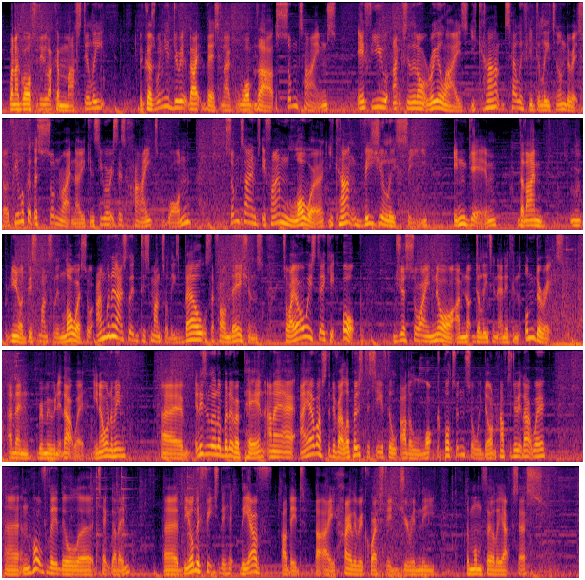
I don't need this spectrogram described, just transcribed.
when I go to do like a mass delete. Because when you do it like this, and I want that, sometimes if you actually don't realize, you can't tell if you're deleting under it. So if you look at the sun right now, you can see where it says height 1. Sometimes if I'm lower, you can't visually see in-game that I'm you know, dismantling lower. So I'm going to actually dismantle these belts, the foundations. So I always take it up just so I know I'm not deleting anything under it and then removing it that way. You know what I mean? Um, it is a little bit of a pain, and I, I have asked the developers to see if they'll add a lock button so we don't have to do it that way. Uh, and hopefully they'll uh, take that in. Uh, the only feature they, they have added that I highly requested during the, the month early access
